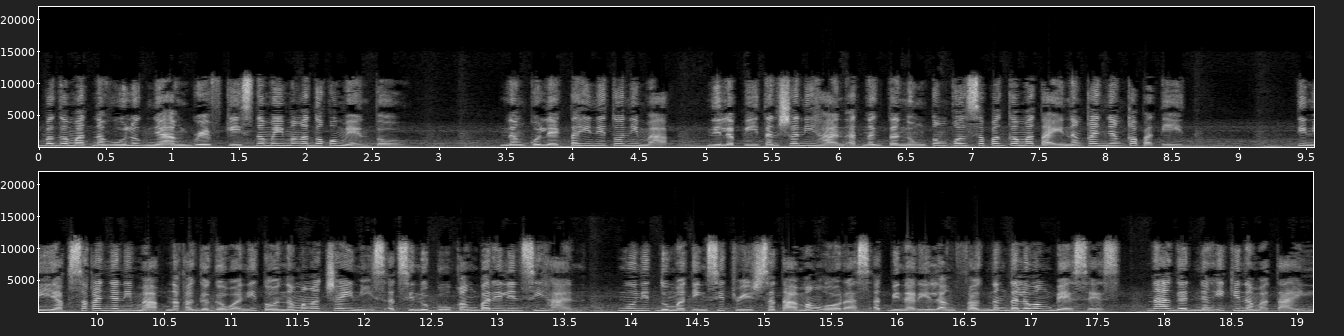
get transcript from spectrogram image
bagamat nahulog niya ang briefcase na may mga dokumento. Nang kolektahin ito ni Mac, nilapitan siya ni Han at nagtanong tungkol sa pagkamatay ng kanyang kapatid. Tiniyak sa kanya ni Mac na kagagawa nito ng mga Chinese at sinubukang barilin si Han, ngunit dumating si Trish sa tamang oras at binaril ang Fag ng dalawang beses, na agad niyang ikinamatay.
